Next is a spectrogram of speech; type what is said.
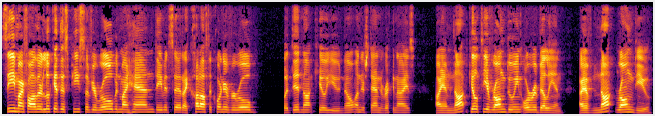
See, my father, look at this piece of your robe in my hand. David said, I cut off the corner of your robe, but did not kill you. Now understand and recognize I am not guilty of wrongdoing or rebellion. I have not wronged you,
